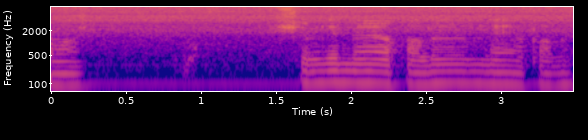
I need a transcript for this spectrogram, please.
Tamam. Şimdi ne yapalım ne yapalım.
